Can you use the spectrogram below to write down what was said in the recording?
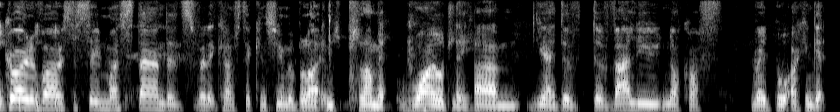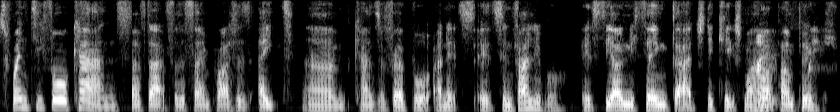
Coronavirus has seen my standards when it comes to consumable items plummet wildly. Um, yeah, the the value knockoff Red Bull, I can get 24 cans of that for the same price as eight um, cans of Red Bull, and it's it's invaluable. It's the only thing that actually keeps my heart So, pumping. Which,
